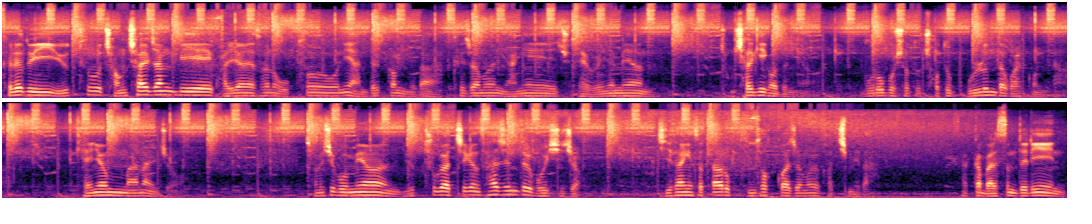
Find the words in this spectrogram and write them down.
그래도 이 유튜브 정찰 장비에 관련해서는 오픈이 안 될 겁니다. 그 점은 양해해 주세요. 왜냐면 정찰기거든요. 물어보셔도 저도 모른다고 할 겁니다. 개념만 알죠. 잠시 보면 유튜가 찍은 사진들 보이시죠? 지상에서 따로 분석 과정을 거칩니다. 아까 말씀드린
